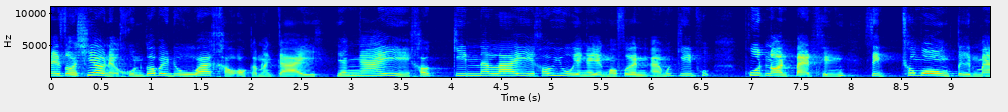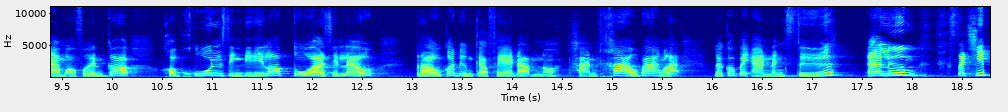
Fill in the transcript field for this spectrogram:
ในโซเชียลเนี่ยคุณก็ไปดูว่าเขาออกกำลังกายยังไง เขากินอะไรเขาอยู่ยังไงอย่างหมอเฟิร์นอะเมื่อกี้ พูดนอน8ถึง10 ชั่วโมง ตื่นมาหมอเฟิร์นก็ขอบคุณสิ่งดีๆ รอบตัว เสร็จแล้วเราก็ดื่มกาแฟดำเนาะทานข้าวบ้างละ แล้วก็ไปอ่านหนังสือเออลืมสคริป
